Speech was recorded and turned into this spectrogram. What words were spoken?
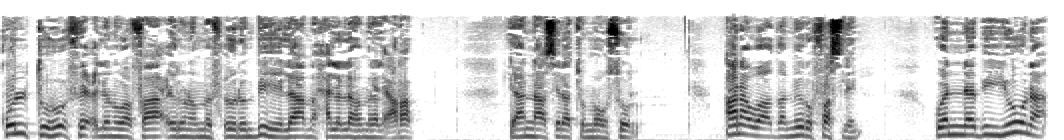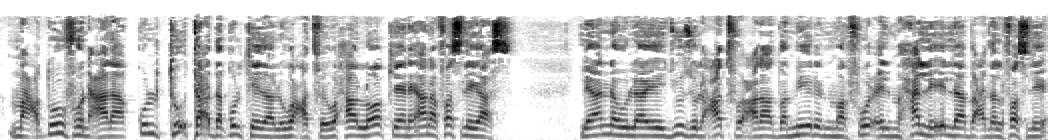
qultuhu ficlu wa faacilu wa mafcuulu bihi laa maxala lahu liannaha silatu mawsuul ana waa damiiru faslin wاnnabiyuuna macduufun calaa tada qulteedaa lagu cadfay waxaa loo keenay ana fasligaas liannahu laa yajuusu alcadfu calaa damiiri marfuuci lmaxali ila bacda alfasli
